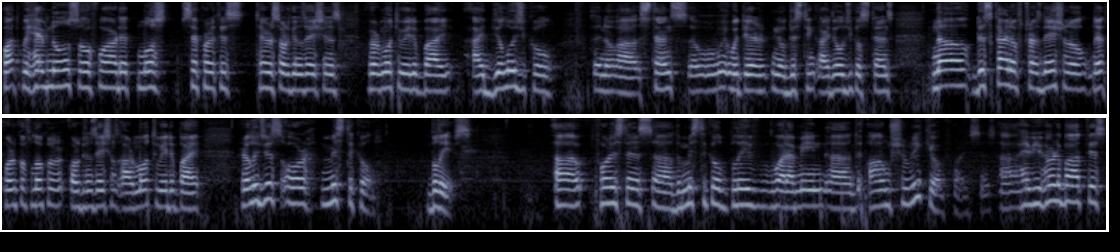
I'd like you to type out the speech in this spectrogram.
what we have known so far that most separatist terrorist organizations were motivated by ideological you know, uh, stance, uh, with their you know, distinct ideological stance. Now, this kind of transnational network of local organizations are motivated by religious or mystical beliefs. Uh, for instance, uh, the mystical belief, what I mean, uh, the Aum Shinrikyo, for instance. Uh, have you heard about this,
